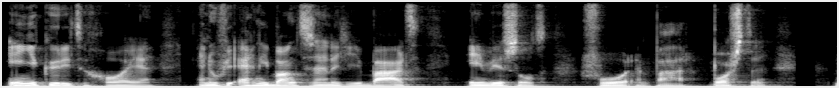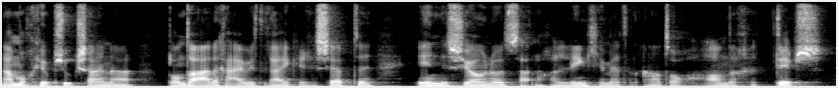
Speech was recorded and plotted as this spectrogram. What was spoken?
in je curry te gooien. En hoef je echt niet bang te zijn dat je je baard inwisselt voor een paar borsten. Nou, mocht je op zoek zijn naar plantaardige eiwitrijke recepten, in de show notes staat nog een linkje met een aantal handige tips.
